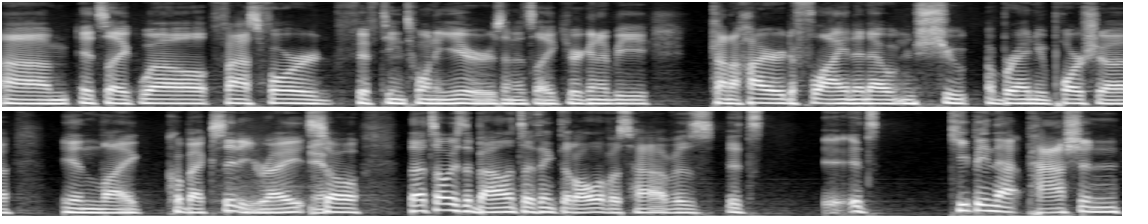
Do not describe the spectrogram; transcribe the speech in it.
um, it's like well fast forward 15 20 years and it's like you're going to be kind of hired to fly in and out and shoot a brand new porsche in like quebec city right Yeah. so that's always the balance I think that all of us have is it's it's keeping that passion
